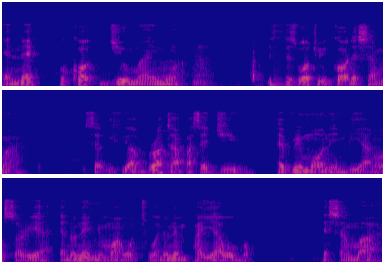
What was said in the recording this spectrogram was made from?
ɛnɛ wokɔ jew man this is what we call the Shema so if you are brought up as a jew every morning bi a na ɔsɔre a ɛno ne nnwom a wotoɔ ɛno ne mpaeɛ a wobɔ the Shema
